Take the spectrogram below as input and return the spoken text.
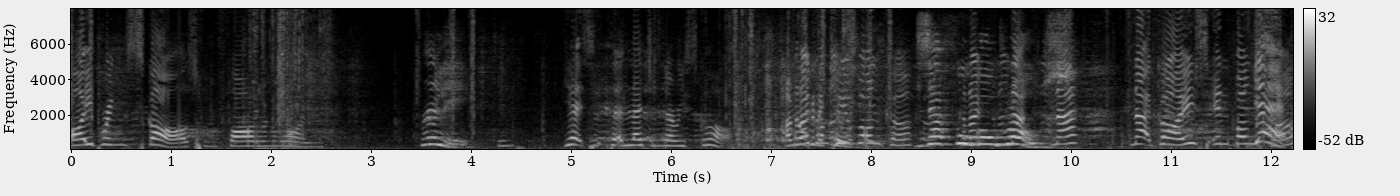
I bring scars from far and wide. really. Yeah, it's a, a legendary scar. I'm Can not gonna kill you. bunker? Does that have full Can I- gold nah, rolls? Nah, nah, guys, in bunker. Yeah.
